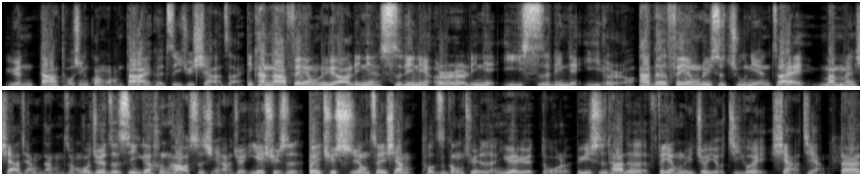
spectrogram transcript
元大投信官网，大家也可以自己去下载。你看它的费用率啊，零点四、零点二二、零点一四、零点一二哦，它的费用率是逐年在慢慢下降当中。我觉得这是一个很好的事情啊，就也许是会去使用这项投资工具的人越来越多了，于是它的费用率就有机会下降。那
